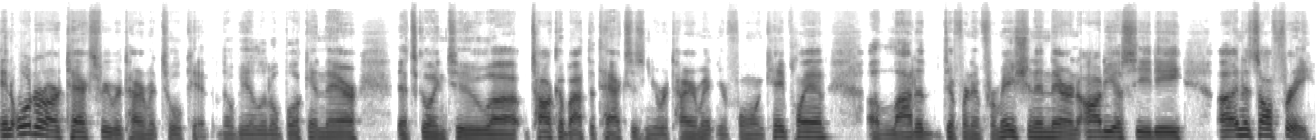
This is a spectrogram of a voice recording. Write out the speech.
and order our tax free retirement toolkit. There'll be a little book in there that's going to uh, talk about the taxes in your retirement and your 401k plan, a lot of different information in there, an audio CD, uh, and it's all free.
